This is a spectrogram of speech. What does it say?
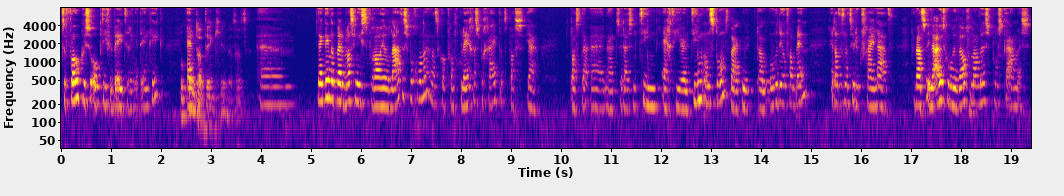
te focussen op die verbeteringen, denk ik. Hoe komt dat, denk je? Dat dat... Um, ja, ik denk dat bij de Belastingdienst vooral heel laat is begonnen. Dat ik ook van collega's begrijp. Dat pas ja, pas na, uh, na 2010 echt hier een team ontstond, waar ik nu dan onderdeel van ben. En dat is natuurlijk vrij laat. Er was in de uitvoering wel van alles, postkamers.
